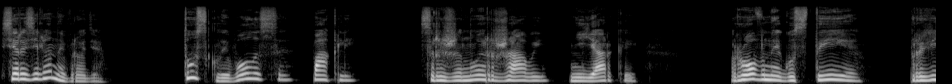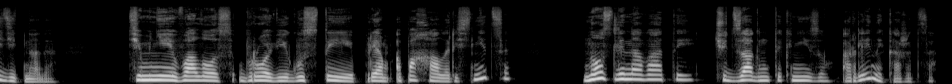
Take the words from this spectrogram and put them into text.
серо-зеленый вроде, тусклые волосы, пакли, с рыжиной ржавой, неяркой, ровные, густые, проредить надо. Темнее волос, брови и густые, прям опахало ресницы, нос длинноватый, чуть загнутый к низу, орлиный, кажется.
